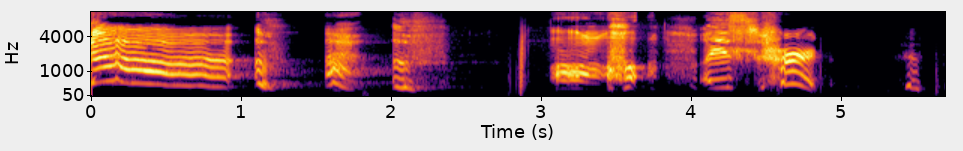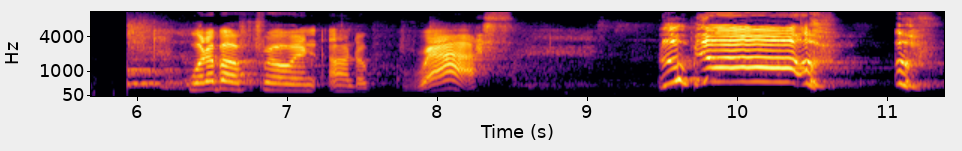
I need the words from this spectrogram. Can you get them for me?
ah! Oof, ah, oof. Oh, it's hurt. What about throwing on the grass? Oof, no! Oof.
